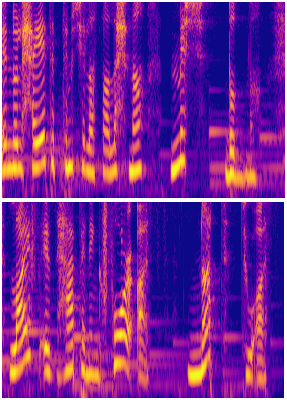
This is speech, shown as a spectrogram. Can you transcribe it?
إنه الحياة بتمشي لصالحنا مش ضدنا. Life is happening for us not to us.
